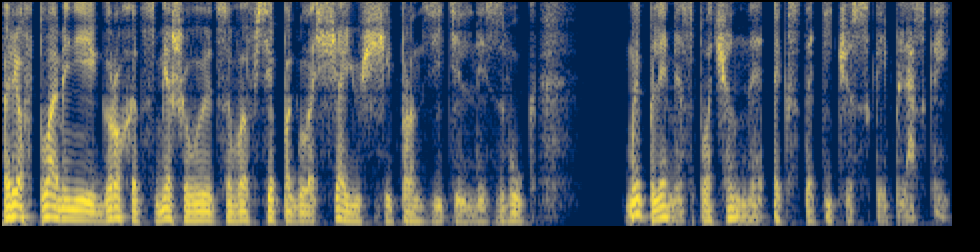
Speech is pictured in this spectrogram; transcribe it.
рев пламени и грохот смешиваются во всепоглощающий пронзительный звук — мы племя, сплоченное экстатической пляской.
